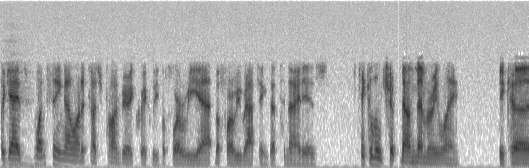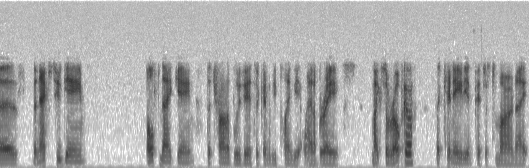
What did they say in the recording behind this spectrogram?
But guys, one thing I want to touch upon very quickly before we uh, before we wrap things up tonight is take a little trip down memory lane because the next two games, both night games, the Toronto Blue Jays are going to be playing the Atlanta Braves. Mike Soroka, the Canadian, pitches tomorrow night.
